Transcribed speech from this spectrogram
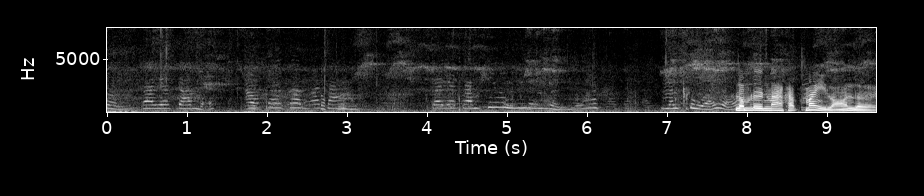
มือนกายกรรมเหรอเอากายกรรมอาจารย์กายกรรมที่มันเป็นเหมือนว่ามันสวยเหรอลมลื่นมากครับ ไม่ร้อนเลย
